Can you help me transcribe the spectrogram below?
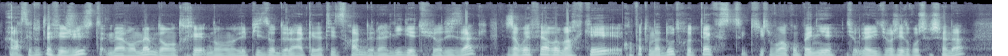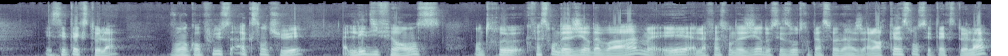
Alors c'est tout à fait juste, mais avant même d'entrer dans l'épisode de la Hakadat Yitzhak, de la ligature d'Isaac, j'aimerais faire remarquer qu'en fait on a d'autres textes qui, vont accompagner la liturgie de Rosh Hashanah, et ces textes-là vont encore plus accentuer les différences entre façon d'agir d'Abraham et la façon d'agir de ces autres personnages. Alors quels sont ces textes-là?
